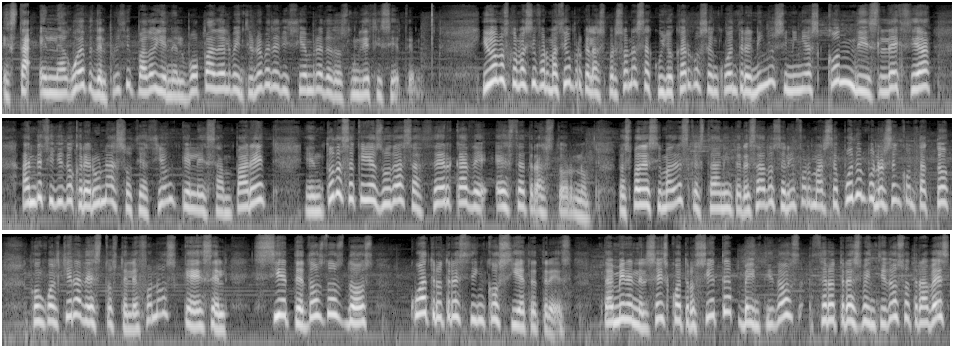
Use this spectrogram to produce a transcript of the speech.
está en la web del Principado y en el BOPA del 29 de diciembre de 2017. Y vamos con más información porque las personas a cuyo cargo se encuentren niños y niñas con dislexia han decidido crear una asociación que les ampare en todas aquellas dudas acerca de este trastorno. Los padres y madres que están interesados en informarse pueden ponerse en contacto con cualquiera de estos teléfonos, que es el 722 43573. También en el 647 220322 a través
